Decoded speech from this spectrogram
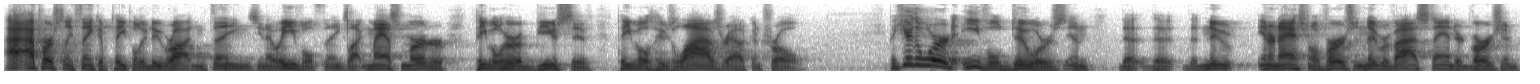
I, I, personally think of people who do rotten things, you know, evil things like mass murder, people who are abusive, people whose lives are out of control. But hear the word evildoers in the, the, the New International Version, New Revised Standard Version.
